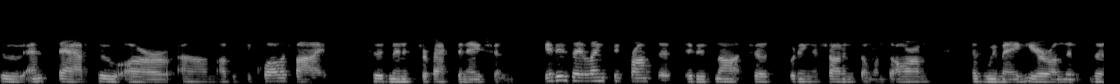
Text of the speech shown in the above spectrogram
who and staff who are um, obviously qualified to administer vaccinations. It is a lengthy process. It is not just putting a shot in someone's arm, as we may hear on the, the,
